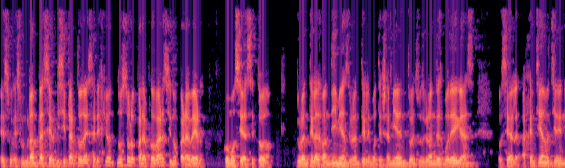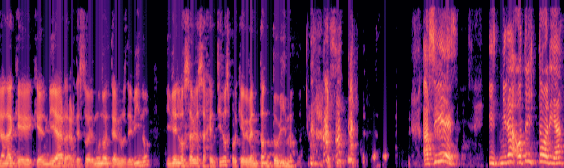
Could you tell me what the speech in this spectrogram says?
Es, un gran placer visitar toda esa región, no solo para probar, sino para ver cómo se hace todo. Durante las vendimias, durante el embotellamiento, en sus grandes bodegas. O sea, Argentina no tiene nada que, enviar al resto del mundo en términos de vino, y bien lo saben los argentinos porque beben tanto vino. Así es. Y mira, otra historia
